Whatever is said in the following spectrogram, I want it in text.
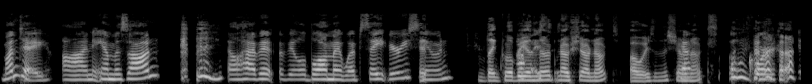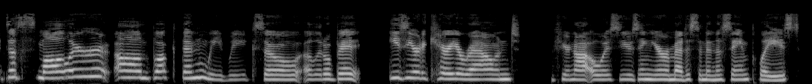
Monday on Amazon. I'll have it available on my website very soon. Link will be in the no show notes. Always in the show Yep, notes. Of course, it's a smaller um, book than Weed Week, so a little bit easier to carry around if you're not always using your medicine in the same place.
